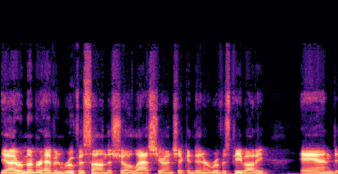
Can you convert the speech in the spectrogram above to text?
Yeah, I remember having Rufus on the show last year on Chicken Dinner, Rufus Peabody, and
